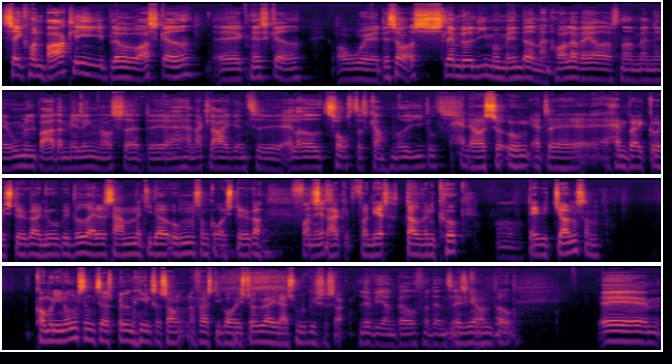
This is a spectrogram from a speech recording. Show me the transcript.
Saquon Barkley blev også skadet, øh, knæskadet. Og øh, det så også slemt ud lige i momentet, man holder vejret og sådan noget, men øh, umiddelbart er meldingen også, at øh, han er klar igen til allerede torsdagskampen mod Eagles. Han er også så ung, at øh, han bør ikke gå i stykker endnu. Vi ved alle sammen, at de der unge, som går i stykker, for net, Dalvin Cook, Mm. David Johnson, kommer de nogensinde til at spille en hel sæson, når først de går i stykker i deres rookie-sæson? Le'Veon Bell for den sags skyld. Le'Veon Bell. Øh,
